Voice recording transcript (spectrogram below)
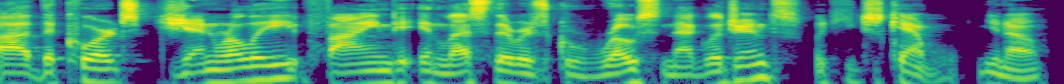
uh, the courts generally find, unless there is gross negligence, like you just can't, you know,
